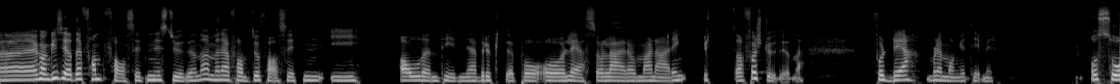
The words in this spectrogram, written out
Uh, jeg kan ikke si at jeg fant fasiten i studiene, men jeg fant jo fasiten i all den tiden jeg brukte på å lese og lære om ernæring utafor studiene. For det ble mange timer. Og så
